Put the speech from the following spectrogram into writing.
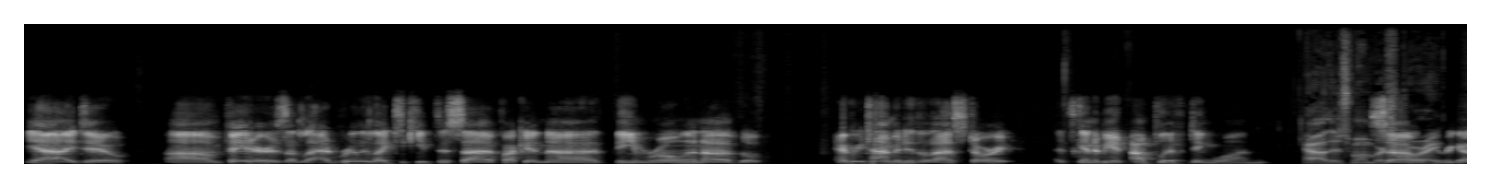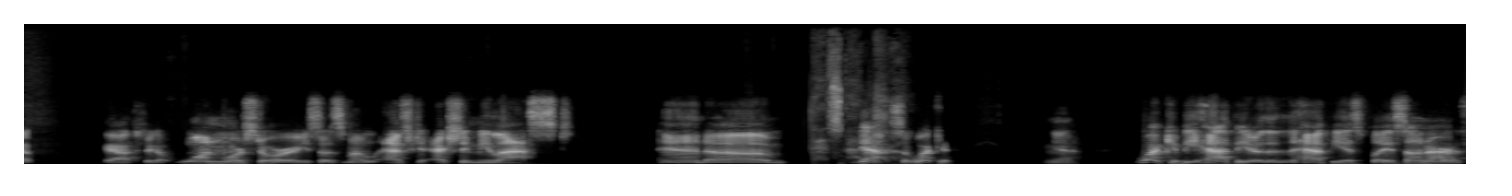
Yeah, I do. Um, faders, I'd, I'd really like to keep this uh, fucking uh, theme rolling. Of the every time I do the last story, it's going to be an uplifting one. Oh, there's one more so story. here we go. Yeah, so we got one more story. So it's my actually actually me last. And um, That's not yeah, true. so what could yeah. What could be happier than the happiest place on earth?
